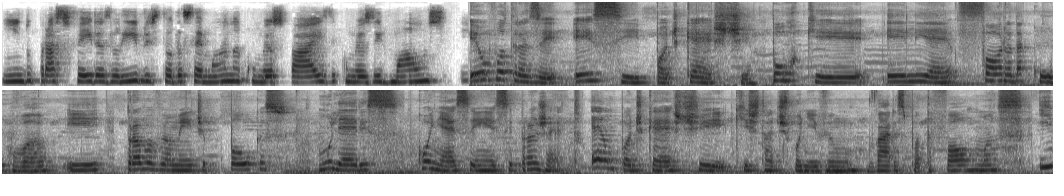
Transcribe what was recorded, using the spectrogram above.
indo para as feiras livres toda semana com meus pais e com meus irmãos. Eu vou trazer esse podcast porque ele é fora da curva e provavelmente poucas mulheres conhecem esse projeto. É um podcast que está disponível em várias plataformas e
